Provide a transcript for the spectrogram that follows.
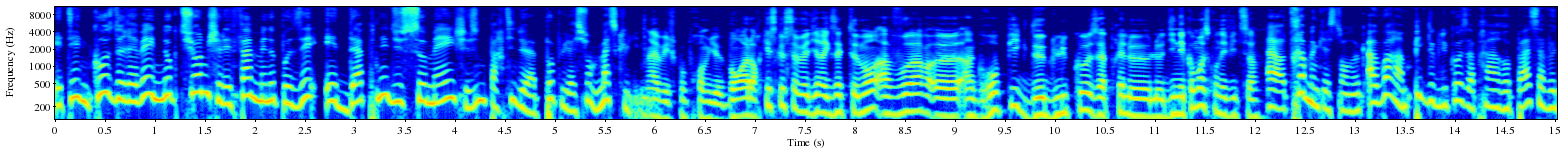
était une cause de réveil nocturne chez les femmes ménopausées et d'apnée du sommeil chez une partie de la population masculine. Ah oui, je comprends mieux. Bon, alors qu'est-ce que ça veut dire exactement avoir euh, un gros pic de glucose après le, le dîner? Comment est-ce qu'on évite ça Alors, très bonne question. Donc, avoir un pic de glucose après un repas, ça veut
